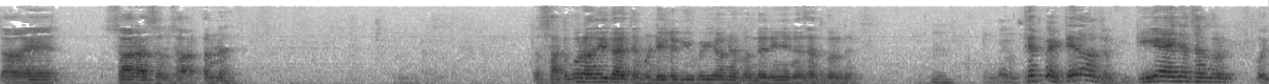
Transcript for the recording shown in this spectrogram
ਤਾਂ ਇਹ ਸਾਰਾ ਸੰਸਾਰ ਅੰਨਾ ਹੈ। ਤਾਂ ਸਤਗੁਰਾਂ ਦੀ ਤਾਂ ਇੱਥੇ ਮੰਡੀ ਲੱਗੀ ਪਈ ਹੈ ਉਹਨੇ ਬੰਦੇ ਨਹੀਂ ਜਿਹਨੇ ਸਤਗੁਰ ਨੇ ਫਿਰ ਭੇਟੇ ਦਾ ਮਤਲਬ ਕੀ? ਹੈ ਜੇ ਸਤਗੁਰ? ਕੋਈ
